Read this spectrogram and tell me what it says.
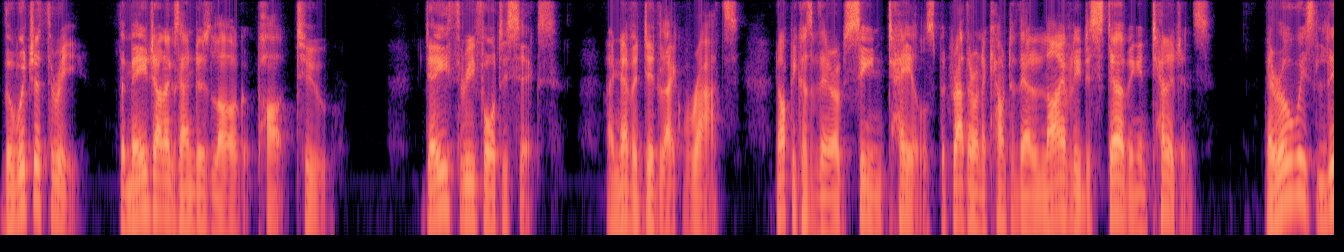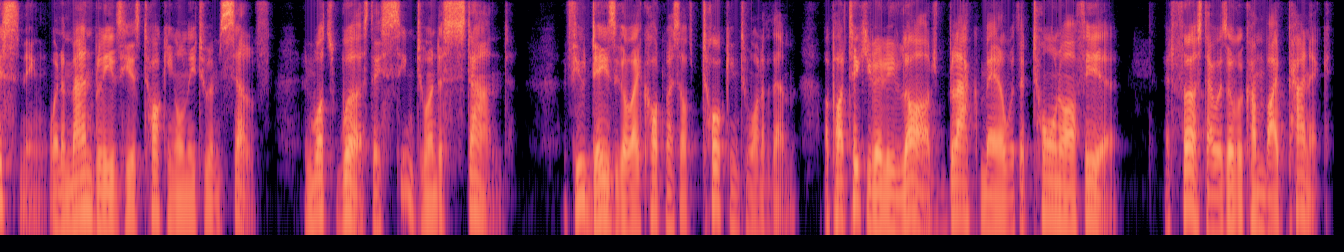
The Witcher 3 The Mage Alexander's Log, Part 2. Day 346. I never did like rats, not because of their obscene tails, but rather on account of their lively, disturbing intelligence. They're always listening when a man believes he is talking only to himself, and what's worse, they seem to understand. A few days ago, I caught myself talking to one of them, a particularly large black male with a torn off ear. At first, I was overcome by panic.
